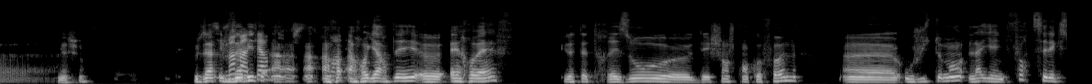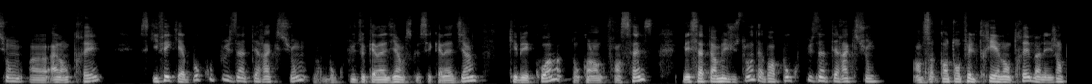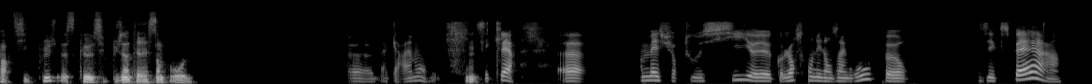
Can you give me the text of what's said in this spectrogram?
Bien sûr. Je vous, invite à, regarder REF, euh, qui doit être réseau d'échanges francophones, où justement, là, il y a une forte sélection à l'entrée, ce qui fait qu'il y a beaucoup plus d'interactions, beaucoup plus de Canadiens, parce que c'est canadien, québécois, donc en langue française, mais ça permet justement d'avoir beaucoup plus d'interactions. Quand on fait le tri à l'entrée, ben, les gens participent plus parce que c'est plus intéressant pour eux. Euh, bah, carrément, mmh. c'est clair. Euh, mais surtout aussi, euh, lorsqu'on est dans un groupe, les experts,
